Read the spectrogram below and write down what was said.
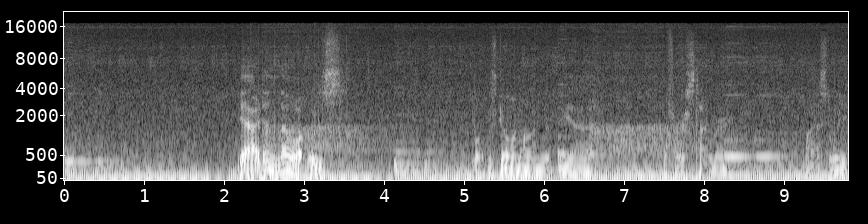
yeah, I didn't know what was what was going on with the uh, the first timer last week.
